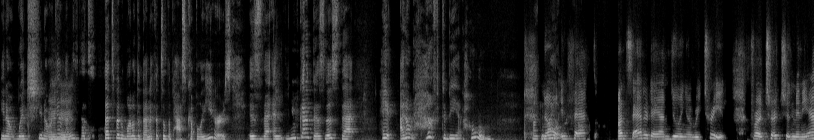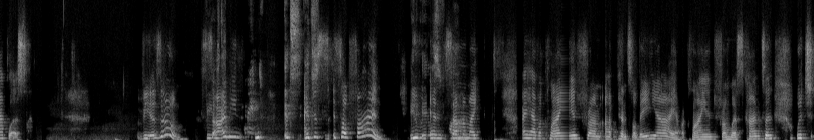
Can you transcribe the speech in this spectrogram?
You know, which you know again, mm-hmm. that's, that's that's been one of the benefits of the past couple of years is that, and you've got a business that, hey, I don't have to be at home. Like no, in fact, on Saturday, I'm doing a retreat for a church in Minneapolis via Zoom. Via so Zoom. I mean, it's it's just it's so fun. You and fun. some of my I have a client from uh, Pennsylvania. I have a client from Wisconsin, which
